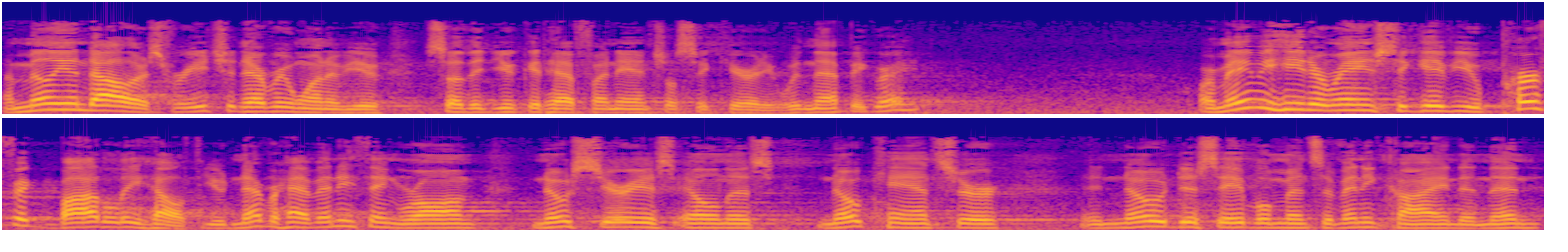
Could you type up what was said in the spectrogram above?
A million dollars for each and every one of you so that you could have financial security. Wouldn't that be great? Or maybe he'd arrange to give you perfect bodily health. You'd never have anything wrong, no serious illness, no cancer, no disablements of any kind, and then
